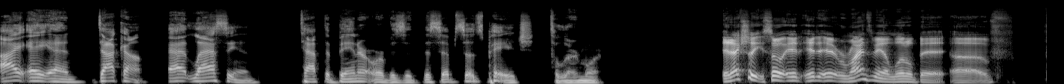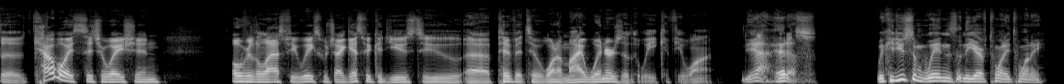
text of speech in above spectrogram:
I A N.com. Atlassian. Tap the banner or visit this episode's page to learn more. It actually, so it, it it reminds me a little bit of the Cowboys situation over the last few weeks, which I guess we could use to uh, pivot to one of my winners of the week if you want. Yeah, hit us. We could use some wins in the year of 2020.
